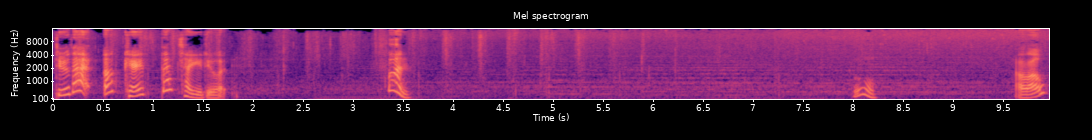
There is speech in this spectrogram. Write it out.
Do that. Okay, that's how you do it. Fun. Ooh. Hello?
